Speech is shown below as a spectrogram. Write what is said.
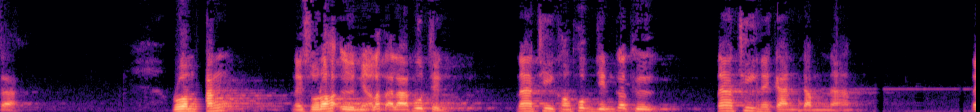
สร้าง รวมทั้งในสุราอื่นเนี่ยละตาลาพูดถึงหน้าที่ของพวกยินก็คือหน้าที่ในการดำน้ำใน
